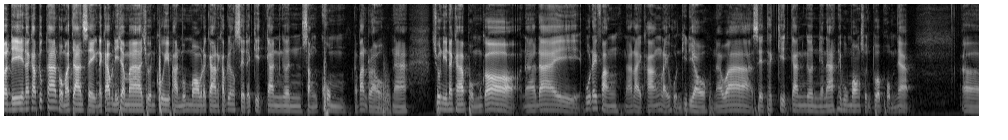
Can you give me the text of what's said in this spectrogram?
วัสดีนะครับทุกท่านผมอาจารย์เสกนะครับ วันนี้จะมาชวนคุยผ่านมุมมองบริการนะครับ เรื่องเศรษฐกิจการเงินสังคมในบ้านเรานะช่วงนี้นะครับผมก็นะได้พูดได้ฟังนะหลายครั้งหลายหนที่เดียวนะว่าเศรษฐกิจการเงินเนี่ยนะในมุมมองส่วนตัวผมเนี่ยเอ่อ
